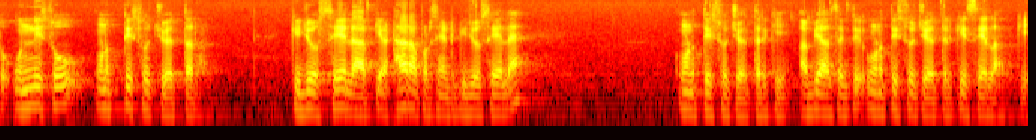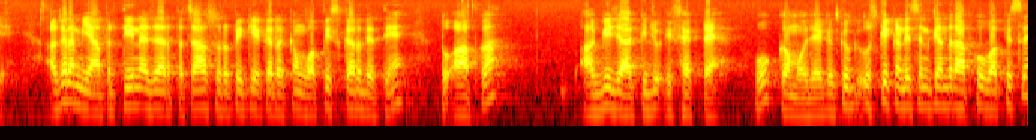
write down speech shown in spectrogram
तो उन्नीस सौ उनतीस सौ चौहत्तर की जो सेल है, आपकी 18 परसेंट की जो सेल है, उनतीस सौ चौहत्तर की। अभी आ सकती है उनतीस सौ चौहत्तर की सेल आपकी है। अगर हम यहाँ पर तीन हज़ार पचास रुपये की अगर रकम वापस कर देते हैं तो आपका आगे जाके जो इफ़ेक्ट है, वो कम हो जाएगा। क्योंकि उसके कंडीशन के अंदर आपको वापस से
